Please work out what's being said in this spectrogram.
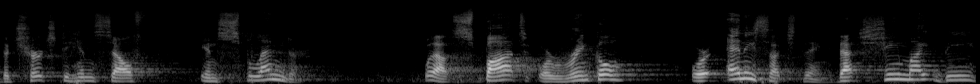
the church to himself in splendor, without spot or wrinkle or any such thing, that she might be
